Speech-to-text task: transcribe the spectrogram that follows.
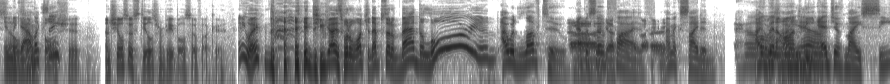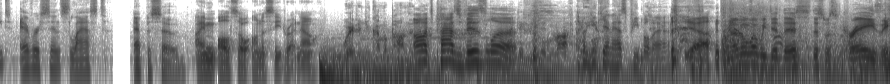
In the galaxy? Bullshit. And she also steals from people, so fuck her. Anyway, do you guys want to watch an episode of Mandalorian? I would love to. Uh, Episode 5. so. I'm excited. I've been on yeah. the edge of my seat ever since last episode. I'm also on a seat right now. Where did you come upon the Oh, it's Paz Vizsla. Oh, you can't ask people that. Yeah. Remember when we did this? This was crazy.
